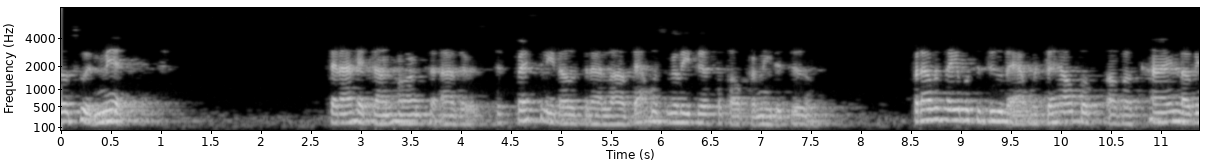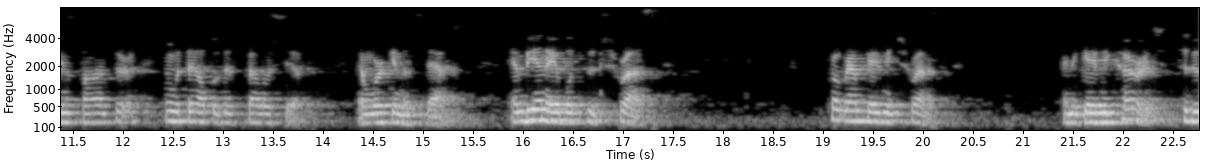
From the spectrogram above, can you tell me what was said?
So to admit that I had done harm to others, especially those that I loved, that was really difficult for me to do. But I was able to do that with the help of, of a kind, loving sponsor and with the help of this fellowship and working the steps and being able to trust. The program gave me trust. And it gave me courage to do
